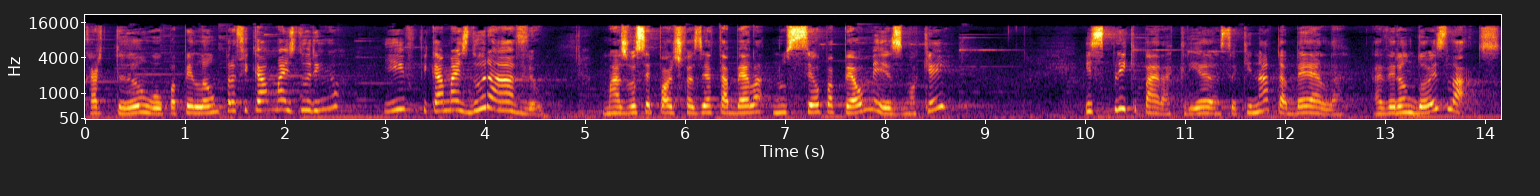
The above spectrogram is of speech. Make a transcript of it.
cartão ou papelão para ficar mais durinho e ficar mais durável. Mas você pode fazer a tabela no seu papel mesmo, ok? Explique para a criança que na tabela haverão dois lados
